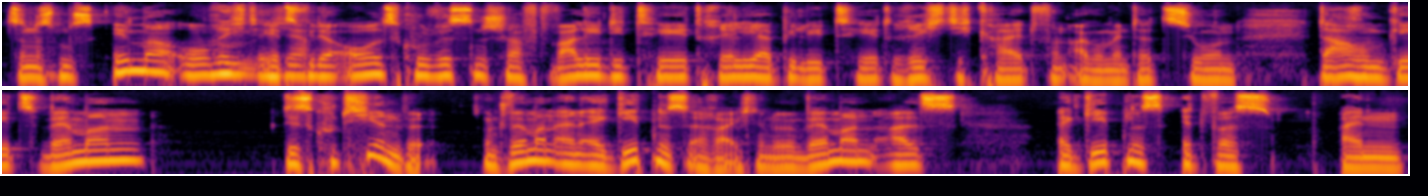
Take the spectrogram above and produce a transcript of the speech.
sondern es muss immer um Richtig, jetzt ja. wieder Oldschool-Wissenschaft, Validität, Reliabilität, Richtigkeit von Argumentation. Darum geht's, wenn man diskutieren will und wenn man ein Ergebnis erreichen will, wenn man als Ergebnis etwas ein,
